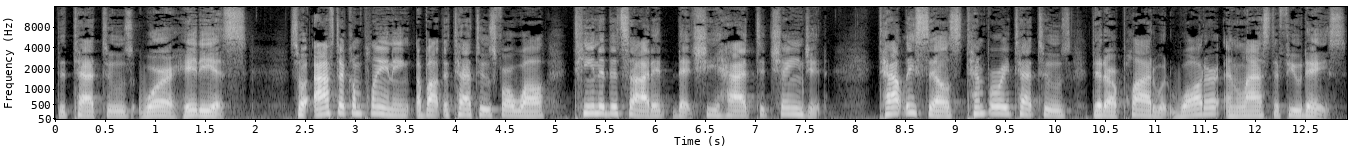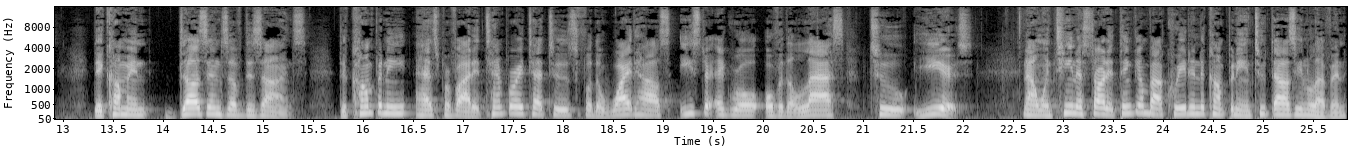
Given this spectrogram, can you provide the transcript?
the tattoos were hideous. So, after complaining about the tattoos for a while, Tina decided that she had to change it. Tattly sells temporary tattoos that are applied with water and last a few days. They come in dozens of designs. The company has provided temporary tattoos for the White House Easter egg roll over the last two years. Now, when Tina started thinking about creating the company in 2011,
